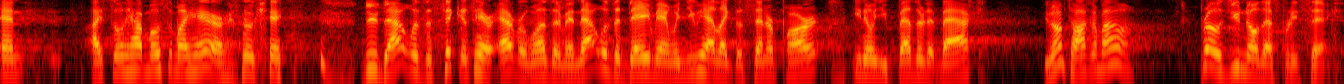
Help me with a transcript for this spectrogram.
and I still have most of my hair. Okay. Dude, that was the sickest hair ever, wasn't it, man? That was the day, man, when you had like the center part, you know, you feathered it back. You know what I'm talking about? Bros, you know that's pretty sick.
